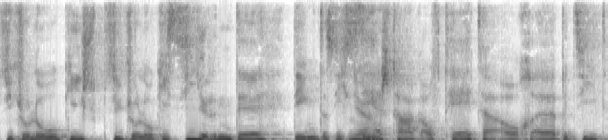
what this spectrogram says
psychologisch, psychologisierende Ding, das sich ja. sehr stark auf Täter auch äh, bezieht.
